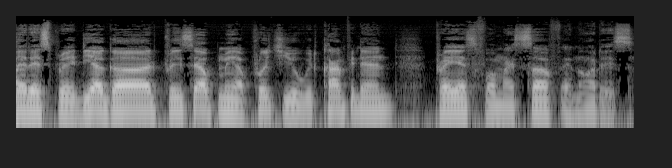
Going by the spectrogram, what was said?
Let us pray. Dear God, please help me approach you with confident prayers for myself and others.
